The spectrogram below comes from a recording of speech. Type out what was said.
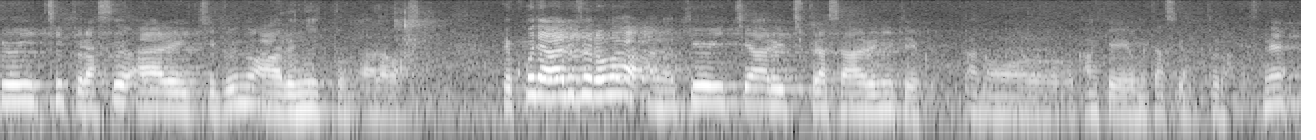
Q1 プラス R1 分の R2 と表す。でここで R0 はあの Q1、R1 プラス R2 というあの関係を満たすように取るわけですね。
